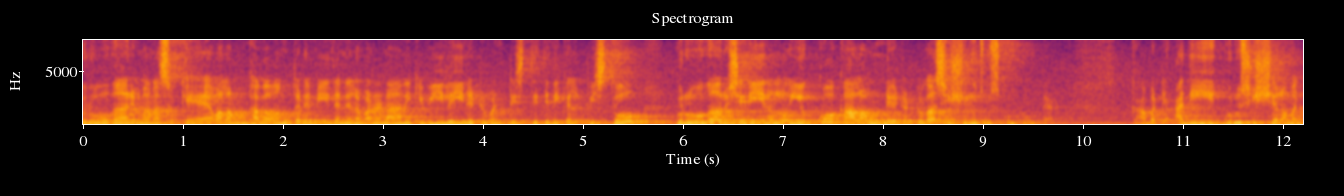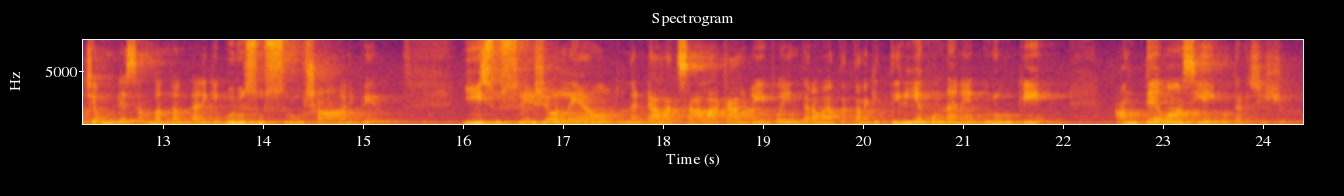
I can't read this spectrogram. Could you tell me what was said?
గురువుగారి మనసు కేవలం భగవంతుడి మీద నిలబడడానికి వీలైనటువంటి స్థితిని కల్పిస్తూ గురువుగారు శరీరంలో ఎక్కువ కాలం ఉండేటట్టుగా శిష్యులు చూసుకుంటూ ఉంటారు. కాబట్టి అది గురు శిష్యుల మధ్య ఉండే సంబంధం. దానికి గురు శుశ్రూష అని పేరు. ఈ శుశ్రూష వల్ల ఏమవుతుందంటే అలా చాలా కాలం అయిపోయిన తర్వాత తనకి తెలియకుండానే గురువుకి అంతేవాసి అయిపోతాడు శిష్యుడు.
